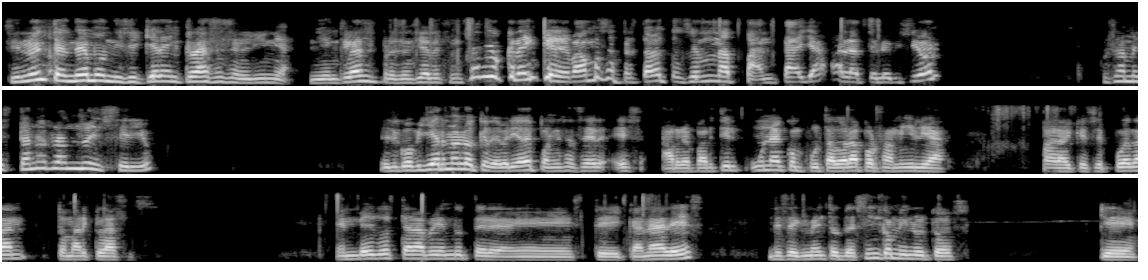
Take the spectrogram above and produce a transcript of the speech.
si no entendemos ni siquiera en clases en línea, ni en clases presenciales, ¿en serio creen que vamos a prestar atención a una pantalla, a la televisión? O sea, ¿me están hablando en serio? El gobierno lo que debería de ponerse a hacer es a repartir una computadora por familia para que se puedan tomar clases. En vez de estar abriendo este, canales de segmentos de 5 minutos que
